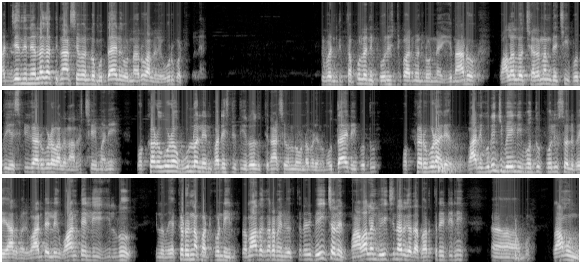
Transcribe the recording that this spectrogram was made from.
పద్దెనిమిది నెలలుగా తినాట్ సెవెన్లో ముద్దాయిలుగా ఉన్నారు వాళ్ళని ఎవరు పట్టుకోలే. ఇటువంటి తప్పులని పోలీస్ డిపార్ట్మెంట్లో ఉన్నాయి. ఈనాడు వాళ్ళలో చలనం తెచ్చి పొద్దు ఎస్పీ గారు కూడా వాళ్ళని అరెస్ట్ చేయమని ఒక్కడు కూడా ఊళ్ళో లేని పరిస్థితి ఈరోజు తినాట్ సెవెన్లో ఉండబడిన ముద్దాయిలు ఈ పొద్దు ఒక్కరు కూడా లేరు. వాని గురించి వేయండి పొద్దు పోలీసు వాళ్ళు వేయాలి మరి. వాంటెళ్ళి వాంటెల్లి ఇల్లు వీళ్ళని ఎక్కడున్నా పట్టుకోండి. వీళ్ళు ప్రమాదకరమైన వ్యక్తులని వేయించండి మా వాళ్ళని వేయించినారు కదా భరత్ రెడ్డిని రాముని.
